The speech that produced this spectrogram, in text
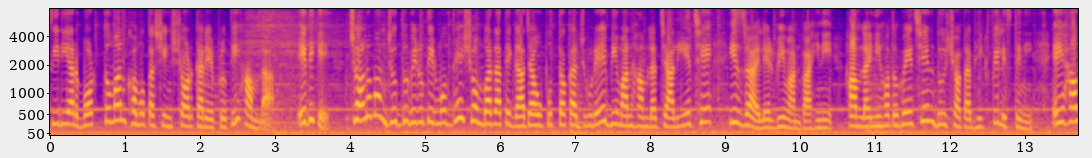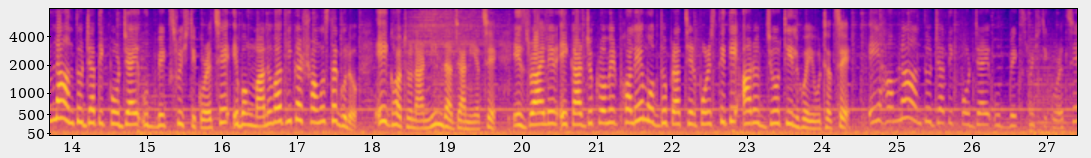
সিরিয়ার বর্তমান ক্ষমতাসীন সরকারের প্রতি হামলা। এদিকে চলমান যুদ্ধবিরতির মধ্যে সোমবার রাতে গাজা উপত্যকা জুড়ে বিমান হামলা চালিয়েছে ইসরায়েলের বিমান বাহিনী। হামলায় নিহত হয়েছেন দুই শতাধিক ফিলিস্তিনি। এই হামলা আন্তর্জাতিক পর্যায়ে উদ্বেগ সৃষ্টি করেছে এবং মানবাধিকার সংস্থাগুলো এই ঘটনার নিন্দা জানিয়েছে। ইসরায়েলের এই কার্যক্রমের ফলে মধ্যপ্রাচ্যের পরিস্থিতি আরও জটিল হয়ে উঠেছে। এই হামলা আন্তর্জাতিক পর্যায়ে উদ্বেগ সৃষ্টি করেছে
